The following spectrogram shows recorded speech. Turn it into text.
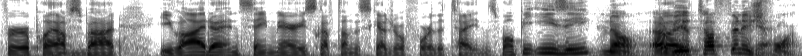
for a playoff Mm-hmm. spot. Elida and St. Mary's left on the schedule for the Titans. Won't be easy. No, that'll be a tough finish yeah. for them.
